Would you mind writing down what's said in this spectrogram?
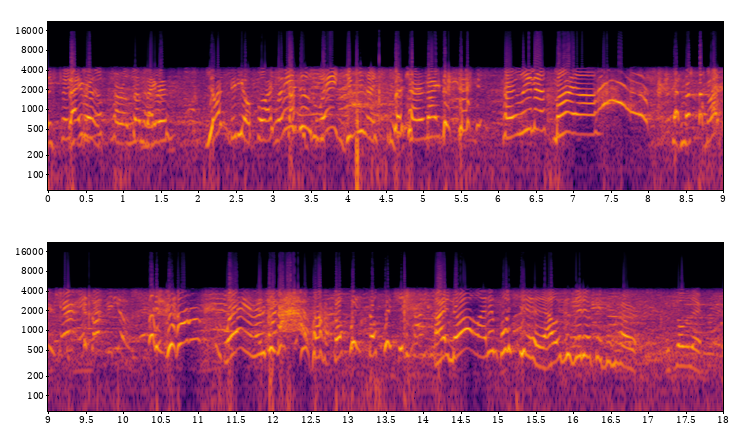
Lyra. Lyra? You're on video, for I Wait, dude, wait, give me that shit. Up, Caroline? Carolina, smile! no, it's Karen. It's on video. Wait, let me ah! don't push, don't push it. I know, I didn't push it. I was just videotaping her. Let's go over there.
